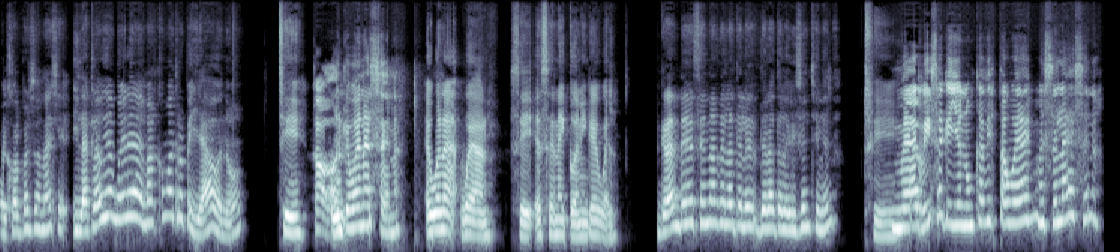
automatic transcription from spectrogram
Mejor personaje. Y la Claudia muere además como atropellado, ¿no? Sí, Oh, Un- qué buena escena. es buena, weón. Sí, escena icónica igual. Grandes escenas de la, tele- de la televisión chilena. Sí. Me da risa que yo nunca vi esta wea y me sé las escenas.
